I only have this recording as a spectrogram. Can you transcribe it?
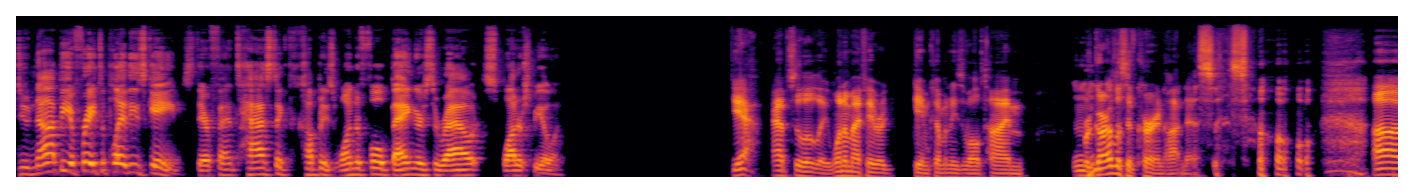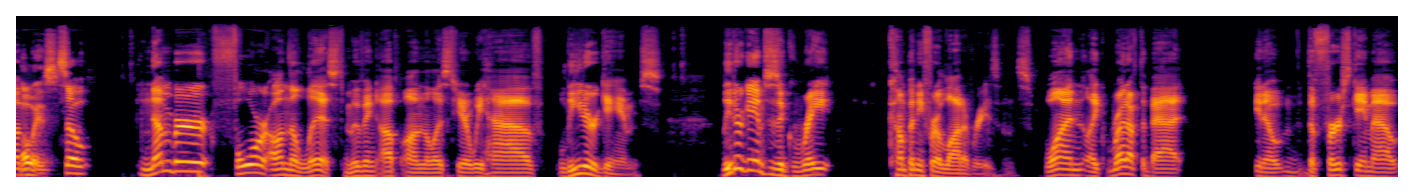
do not be afraid to play these games. They're fantastic. The company's wonderful. Bangers throughout. Splatterspielen. Yeah, absolutely. One of my favorite game companies of all time, mm-hmm. regardless of current hotness. so, um, always. So, number four on the list, moving up on the list here, we have Leder Games. Leder Games is a great company for a lot of reasons. One, like right off the bat, you know, the first game out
